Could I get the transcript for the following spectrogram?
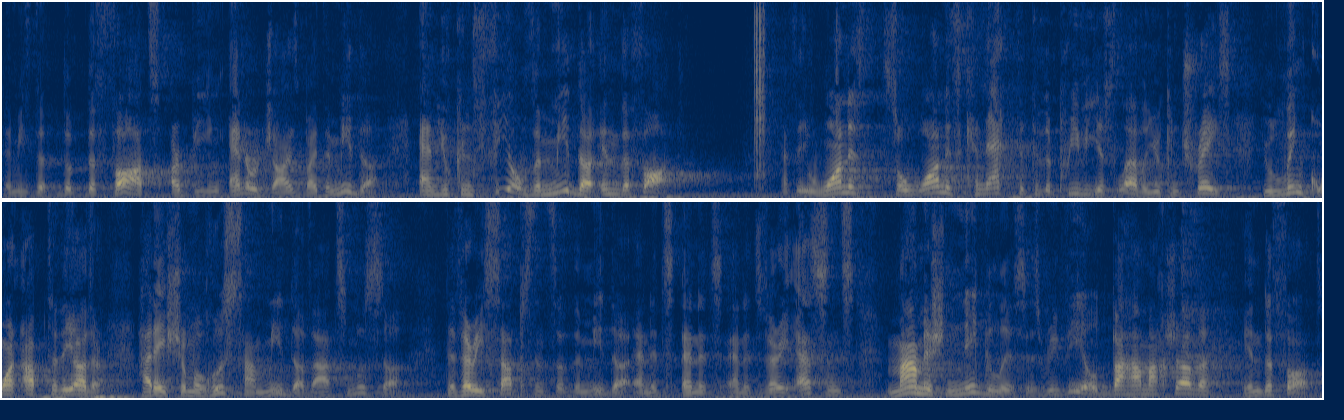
That means the, the, the thoughts are being energized by the midah, and you can feel the midah in the thought. One is, so one is connected to the previous level. You can trace, you link one up to the other. The very substance of the midah and its, and its, and its very essence, mamish niglis, is revealed baha in the thought.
